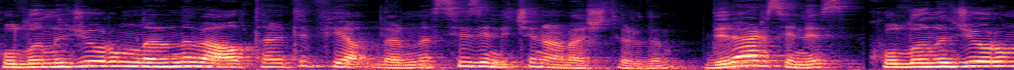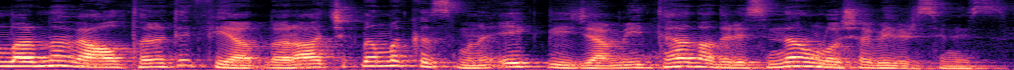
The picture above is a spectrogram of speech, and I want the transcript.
kullanıcı yorumlarını ve alternatif fiyatlarını sizin için araştırdım. Dilerseniz kullanıcı yorumlarına ve alternatif fiyatları açıklama kısmına ekleyeceğim internet adresinden ulaşabilirsiniz.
